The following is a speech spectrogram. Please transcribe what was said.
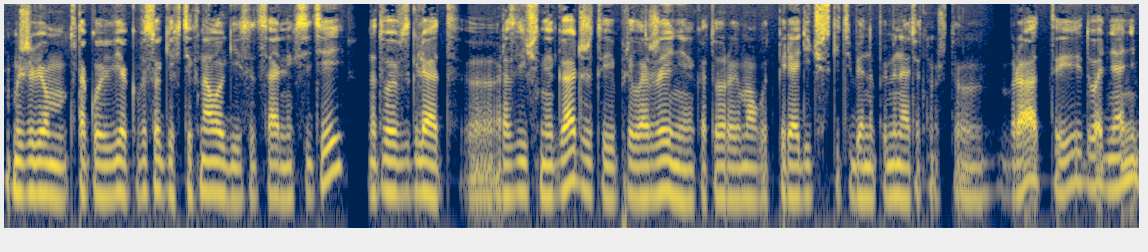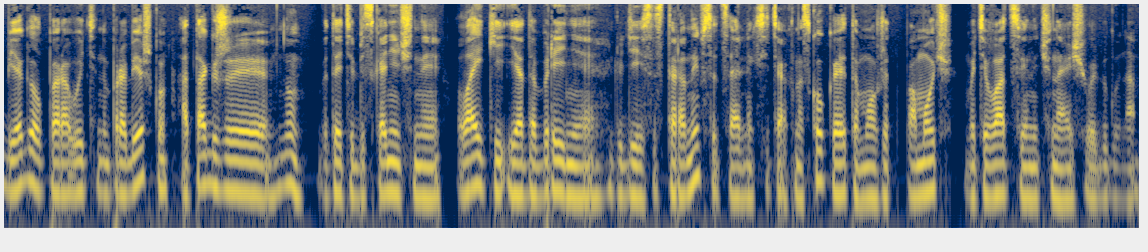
Мы живем в такой век высоких технологий и социальных сетей. На твой взгляд, э, различные гаджеты и приложения, которые могут периодически тебе напоминать о том, что, брат, ты два дня не бегал, пора выйти на пробежку, а также, ну, вот эти бесконечные лайки и одобрения людей со стороны в социальных сетях, насколько это может помочь мотивации начинающего бегуна?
